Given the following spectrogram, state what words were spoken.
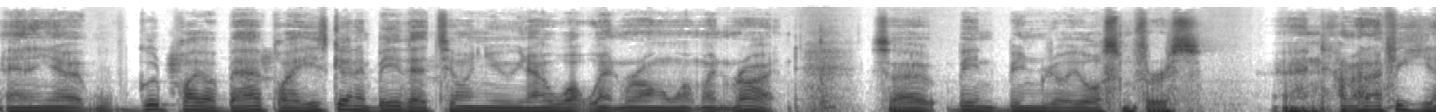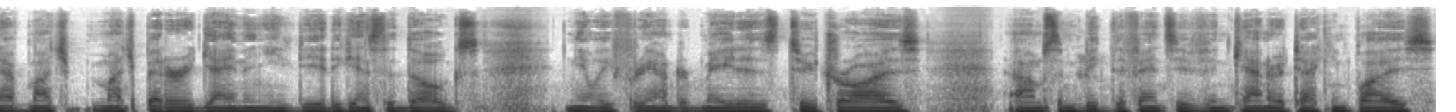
And you know, good play or bad play, he's going to be there telling you, you know, what went wrong and what went right. So been been really awesome for us. And I mean, I think you have much much better a game than you did against the Dogs. Nearly 300 meters, two tries, um, some big defensive and counter attacking plays.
